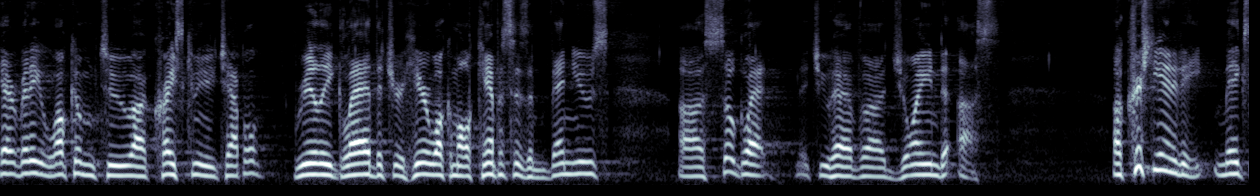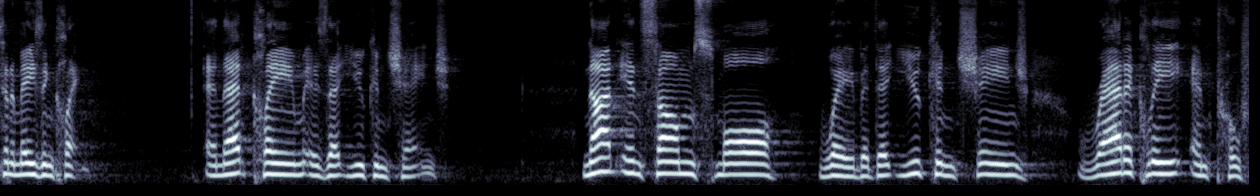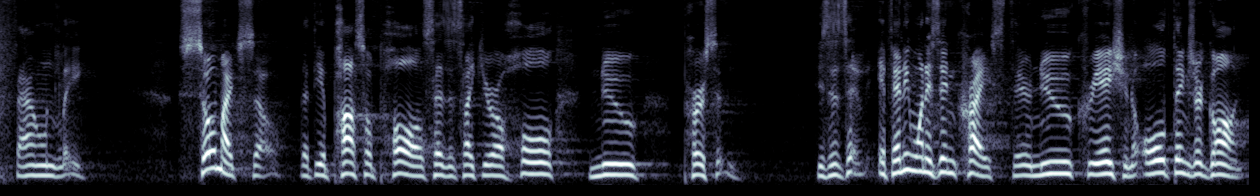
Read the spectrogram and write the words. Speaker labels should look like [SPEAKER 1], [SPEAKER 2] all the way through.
[SPEAKER 1] Hey, everybody, welcome to uh, Christ Community Chapel. Really glad that you're here. Welcome all campuses and venues. Uh, so glad that you have uh, joined us. Uh, Christianity makes an amazing claim, and that claim is that you can change. Not in some small way, but that you can change radically and profoundly. So much so that the Apostle Paul says it's like you're a whole new person. He says, If anyone is in Christ, they're new creation. Old things are gone.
